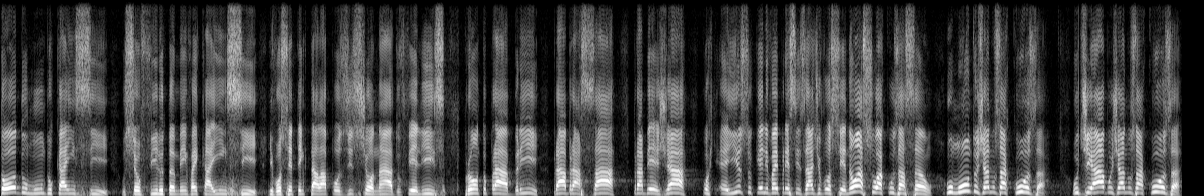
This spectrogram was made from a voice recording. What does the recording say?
todo mundo cai em si, o seu filho também vai cair em si, e você tem que estar lá posicionado, feliz, pronto para abrir, para abraçar, para beijar, porque é isso que ele vai precisar de você, não a sua acusação. O mundo já nos acusa, o diabo já nos acusa.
